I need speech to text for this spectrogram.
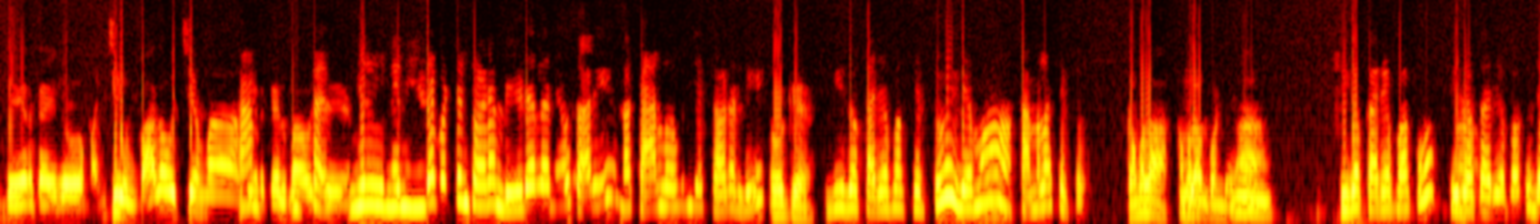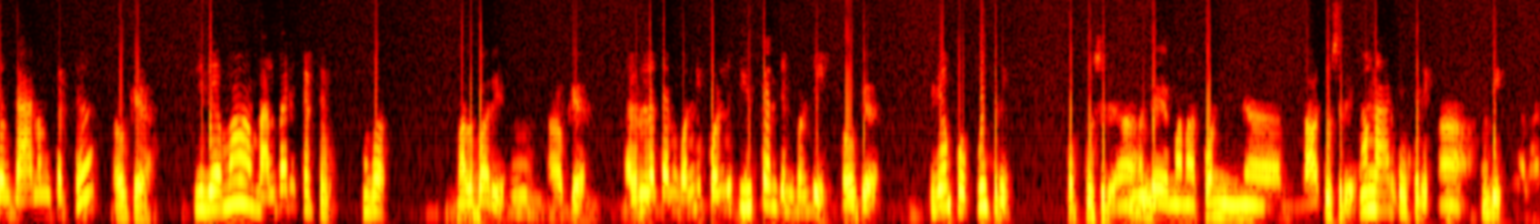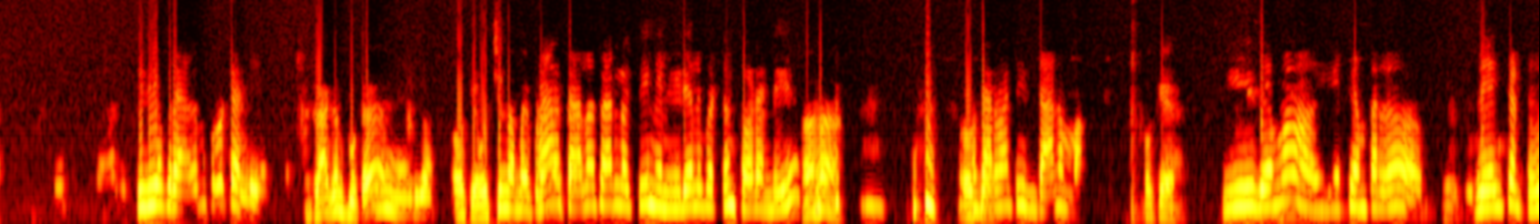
బీరకాయలు మంచి బాగా వచ్చాయమ్మా బీరకాయలు బాగా వచ్చాయి. మీరు నేను ఈడే పెట్టాను చూడండి ఈడేలోనే ఒకసారి నా ఛానల్ ఓపెన్ చేసి చూడండి. ఓకే. ఇది కరివేపాకు చెట్టు ఇదేమో కమలా చెట్టు. కమలా కమలా పండు. ఇదో కరివేపాకు ఇదో కరివేపాకు ఇదో దానం చెట్టు. ఓకే. ఇదేమో మల్బరీ చెట్టు. ఇగో. మలబారి. ఓకే. దానికి కొన్ని పళ్ళు తీస్తాను తినుకోండి ఓకే. ఇదేం పప్పు పప్పు ఆ, అంటే మన కొన్ని నాటు ఉసిరి నాటు ఆ, ఇది. ఇది ఒక డ్రాగన్ ఫ్రూట్ అండి. Dragon fruit? ఓకే వచ్చిందమ్మా ఇప్పుడు చాలా సార్లు వచ్చి నేను వీడియోలో పెట్టాను చూడండి. తర్వాత ఇది దానమ్మ. ఓకే. ఇదేమో ఏంటి అంటారు? రేగి చెట్టు.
